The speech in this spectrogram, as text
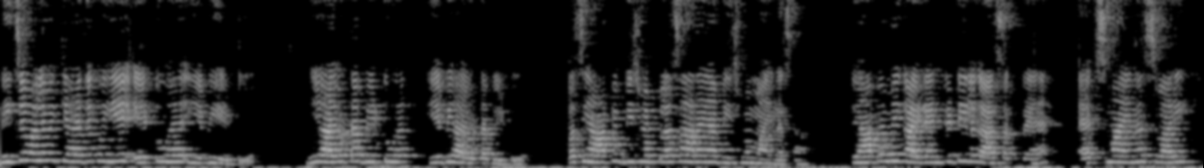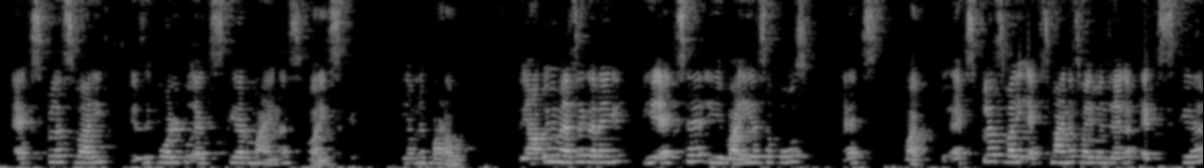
नीचे वाले में क्या है? देखो, ये ए टू है, ये भी ए टू है। ये आयोटा बी टू है, ये भी आयोटा बी टू है। बस यहाँ पे बीच में प्लस आ रहा है, यहाँ बीच में माइनस आ रहा है। तो यहाँ पे हम एक आइडेंटिटी लगा सकते हैं। X minus Y X plus Y is equal to X square minus Y square ये हमने पढ़ा हो तो यहाँ पे भी हम ऐसे करेंगे, ये एक्स है, ये वाई है सपोज़ एक्स वाई तो X plus Y X minus Y बन जाएगा एक्स स्क्र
